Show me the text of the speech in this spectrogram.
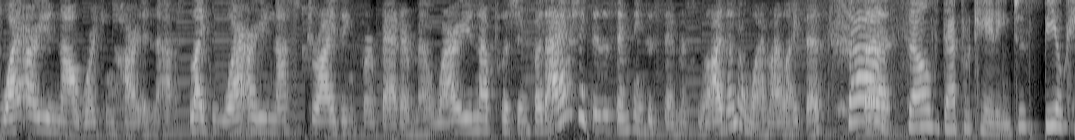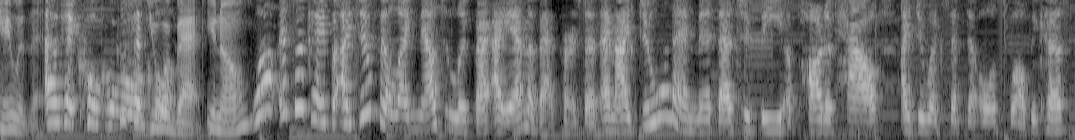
Why are you not working hard enough? Like why are you not striving for betterment? Why are you not pushing further? I actually did the same thing to Sam as well. I don't know why am I like this. Stop But self deprecating. Just be okay with it. okay, cool, cool. Who cool, says you cool. were bad, you know? Well, it's okay, but I do feel like now to look back, I am a bad person. And I do want to admit that to be a part of how I do accept it all as well, because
